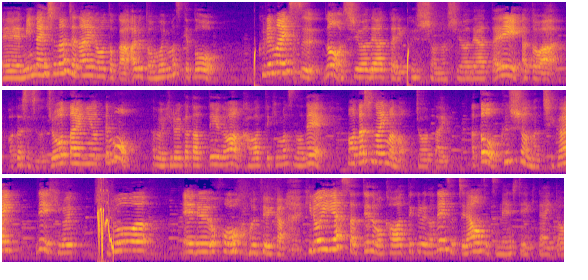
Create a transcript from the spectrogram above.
えー、みんな一緒なんじゃないのとかあると思いますけど車椅子の使用であったりクッションの使用であったりあとは私たちの状態によっても多分拾い方っていうのは変わってきますので、まあ、私の今の状態あとクッションの違いで拾い拾える方法というか拾いやすさっていうのも変わってくるのでそちらを説明していきたいと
